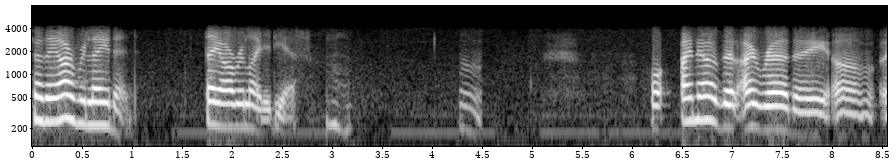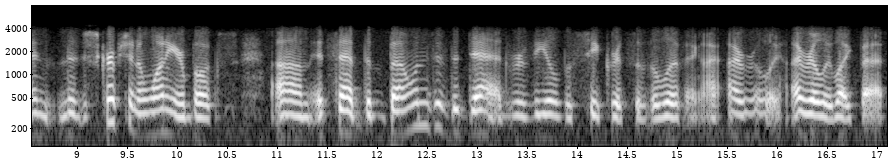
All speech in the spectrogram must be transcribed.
So they are related. They are related, yes. Hmm. Well, I know that I read a um in the description of one of your books. Um, it said the bones of the dead reveal the secrets of the living. I, I really, I really like that.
